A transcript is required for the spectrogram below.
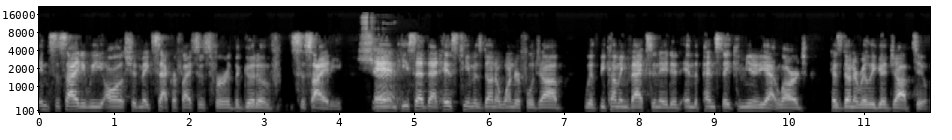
in society we all should make sacrifices for the good of society. Sure. And he said that his team has done a wonderful job with becoming vaccinated and the Penn State community at large has done a really good job too.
